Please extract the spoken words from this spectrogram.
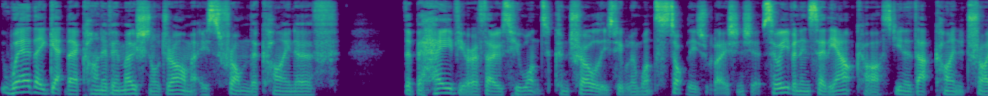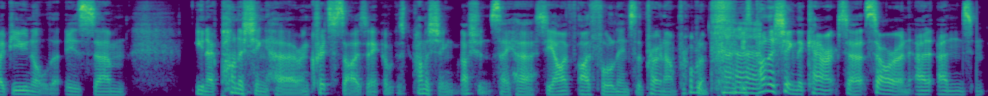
where they get their kind of emotional drama is from the kind of, the behavior of those who want to control these people and want to stop these relationships. So even in, say, the outcast, you know, that kind of tribunal that is, um, you know, punishing her and criticizing, uh, punishing, I shouldn't say her. See, I've, I've fallen into the pronoun problem. He's punishing the character, Soren, and, and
